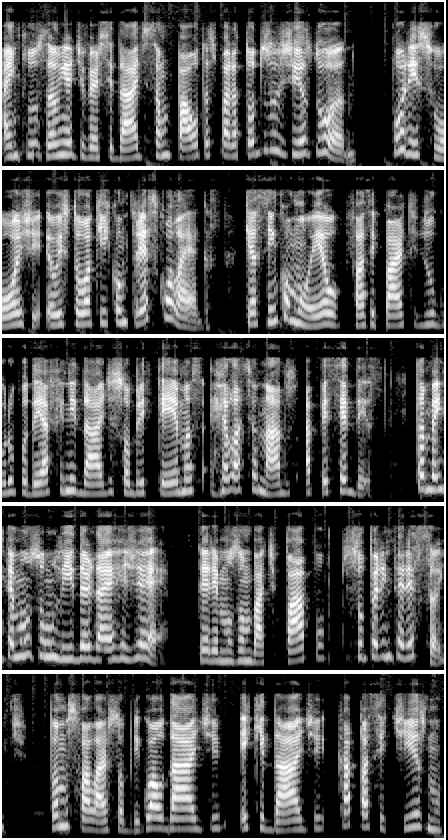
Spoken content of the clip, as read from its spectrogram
a inclusão e a diversidade são pautas para todos os dias do ano. Por isso, hoje, eu estou aqui com três colegas, que, assim como eu, fazem parte do grupo de afinidade sobre temas relacionados a PCDs. Também temos um líder da RGE. Teremos um bate-papo super interessante. Vamos falar sobre igualdade, equidade, capacitismo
